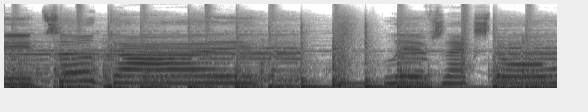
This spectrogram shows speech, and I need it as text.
pizza guy lives next door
